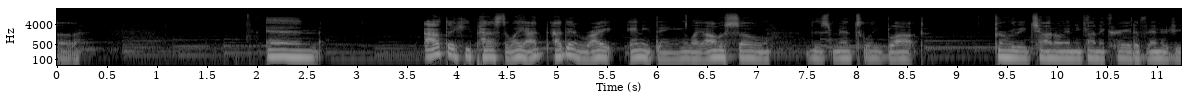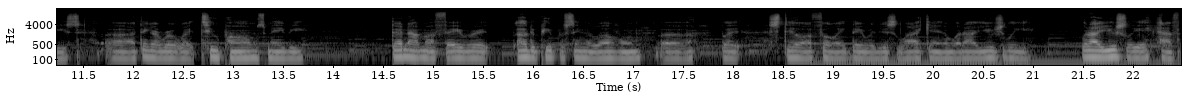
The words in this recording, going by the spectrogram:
Uh, and after he passed away, I, I didn't write anything. Like I was so this mentally blocked couldn't really channel any kind of creative energies. Uh, I think I wrote like two poems, maybe. They're not my favorite. Other people seem to love them, uh, but still, I feel like they were just lacking what I usually, what I usually have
